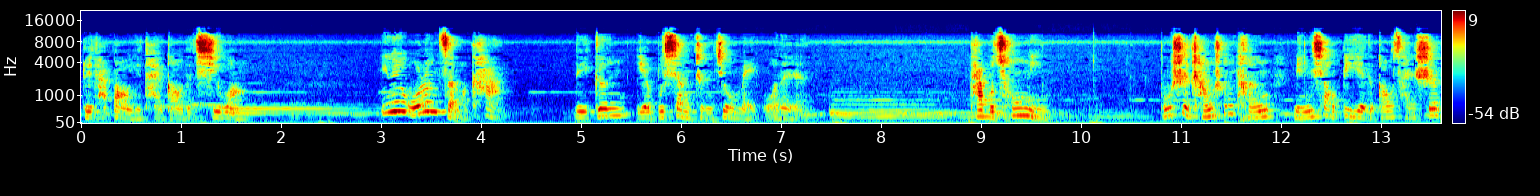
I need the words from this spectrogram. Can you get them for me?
对他抱以太高的期望，因为无论怎么看，里根也不像拯救美国的人。他不聪明，不是常春藤名校毕业的高材生，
